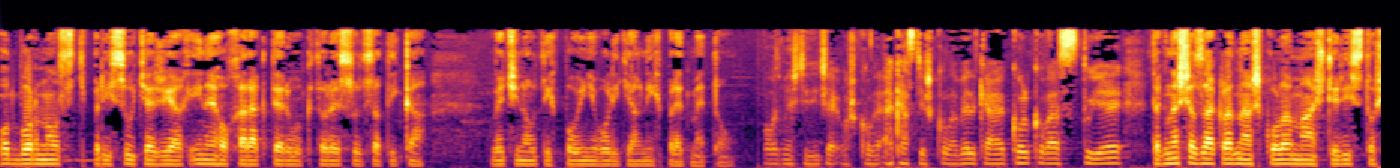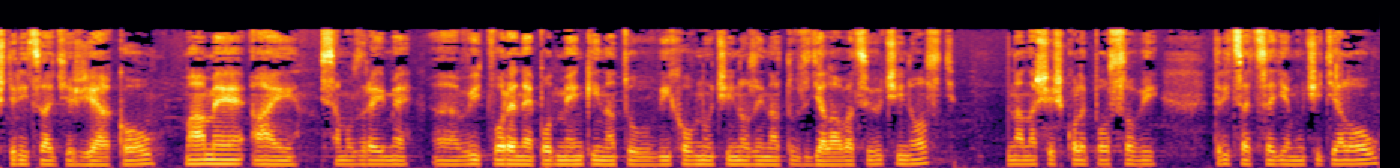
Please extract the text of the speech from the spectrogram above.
odbornosť pri súťažiach iného charakteru, ktoré sú, sa týka väčšinou tých povinne voliteľných predmetov. Povedzme ešte niečo aj o škole. Aká ste škola veľká? Koľko vás tu je? Tak naša základná škola má 440 žiakov. Máme aj samozrejme e, vytvorené podmienky na tú výchovnú činnosť na tú vzdelávaciu činnosť. Na našej škole pôsobí 37 učiteľov.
